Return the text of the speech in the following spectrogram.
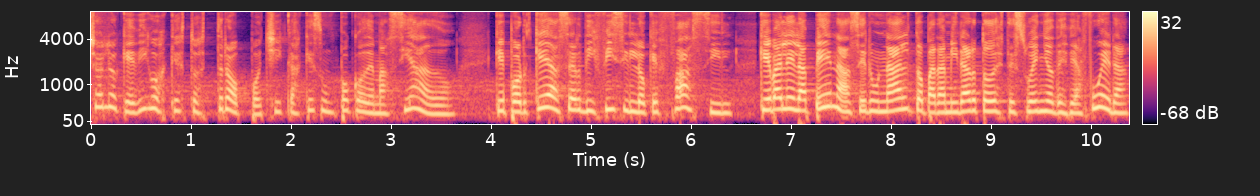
Yo lo que digo es que esto es tropo, chicas, que es un poco demasiado. Que por qué hacer difícil lo que es fácil. Que vale la pena hacer un alto para mirar todo este sueño desde afuera.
